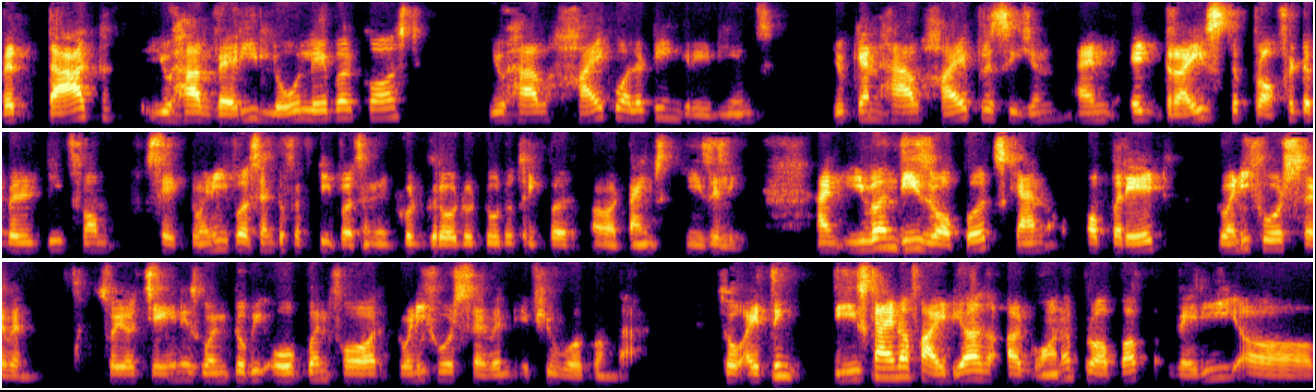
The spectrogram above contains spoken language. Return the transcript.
with that, you have very low labor cost, you have high quality ingredients, you can have high precision, and it drives the profitability from say 20% to 50%, it could grow to two to three uh, times easily. And even these robots can operate 24 7. So your chain is going to be open for 24 7 if you work on that. So I think these kind of ideas are going to prop up very uh,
